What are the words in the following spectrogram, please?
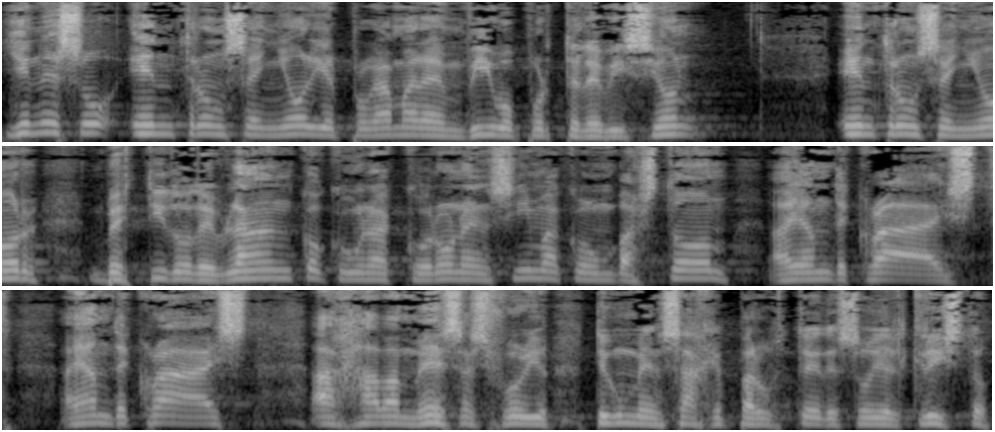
Y en eso entra un señor, y el programa era en vivo por televisión, entra un señor vestido de blanco, con una corona encima, con un bastón, I am the Christ, I am the Christ. I have a message for you. Tengo un mensaje para ustedes, soy el Cristo.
